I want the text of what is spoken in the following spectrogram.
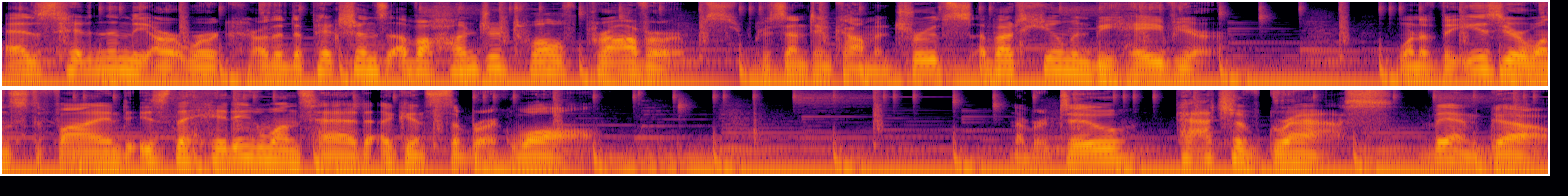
as hidden in the artwork are the depictions of 112 proverbs presenting common truths about human behavior. One of the easier ones to find is the hitting one's head against the brick wall. Number 2. Patch of Grass, Van Gogh.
